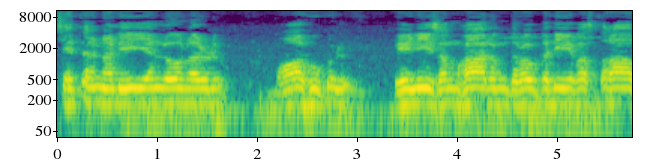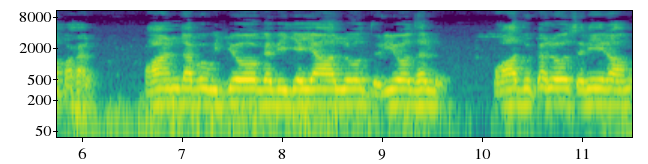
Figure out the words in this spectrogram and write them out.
చిత్రనడీయంలో నరుడు బాహుకుడు వేణీ సంహారం ద్రౌపదీ వస్త్రాపహర్ పాండవ ఉద్యోగ విజయాల్లో దుర్యోధనుడు పాదుకలో శ్రీరాము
